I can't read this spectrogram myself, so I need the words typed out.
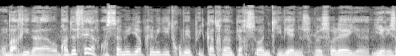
on va arriver au bras de fer. En samedi après-midi, trouver plus de 80 personnes qui viennent sous le soleil euh, dire ils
